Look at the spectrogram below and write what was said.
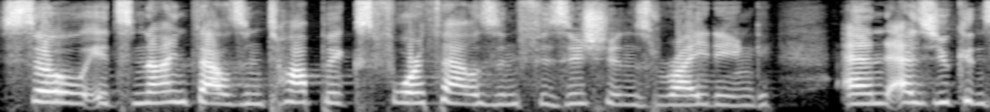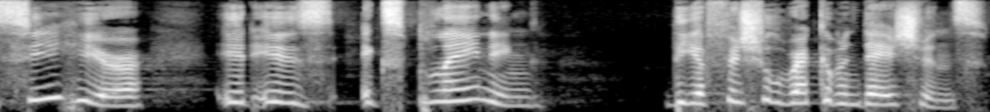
so it's 9,000 topics, 4,000 physicians writing, and as you can see here, it is explaining the official recommendations.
